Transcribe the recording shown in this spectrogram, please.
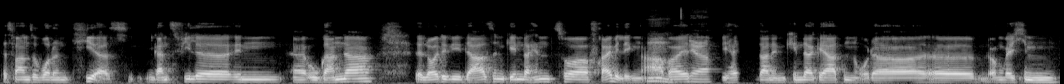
das waren so Volunteers. Ganz viele in äh, Uganda, äh, Leute, die da sind, gehen dahin zur freiwilligen hm, Arbeit. Ja. Die helfen dann in Kindergärten oder äh, irgendwelchen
